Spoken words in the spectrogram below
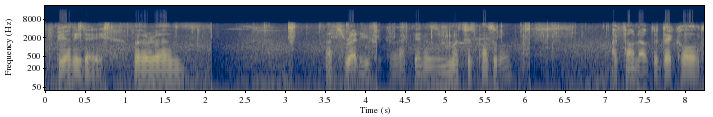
Could be any day. But um, that's ready for collecting as much as possible. I found out that they're called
